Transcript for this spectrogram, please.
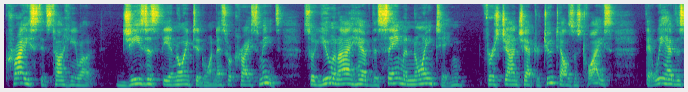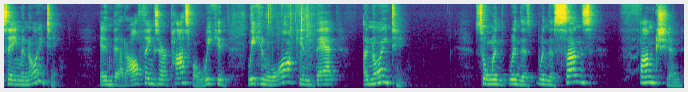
Christ, it's talking about Jesus the anointed one. That's what Christ means. So you and I have the same anointing. First John chapter 2 tells us twice that we have the same anointing and that all things are possible. We can we can walk in that anointing. So when when the when the sons function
